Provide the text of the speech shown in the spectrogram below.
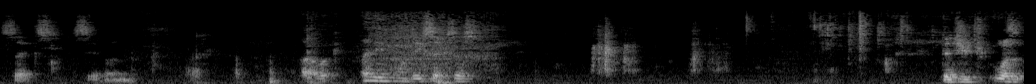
six, seven. Oh look, I need more d6s. Did you was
